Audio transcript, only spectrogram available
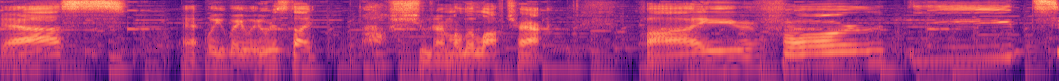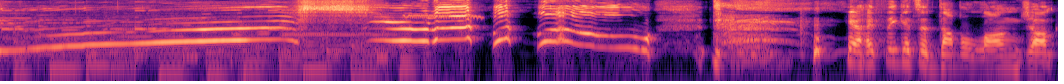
Yes. Uh, wait, wait, wait, where's that? Oh, shoot, I'm a little off track. Five, four, three, two... yeah, I think it's a double long jump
